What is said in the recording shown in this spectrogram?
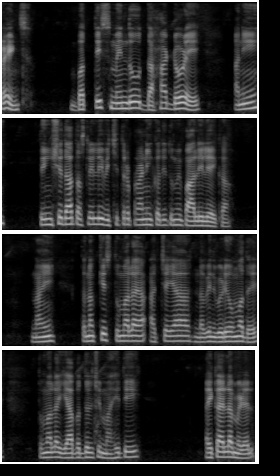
फ्रेंड्स बत्तीस मेंदू दहा डोळे आणि तीनशे दात असलेली विचित्र प्राणी कधी तुम्ही पाहिलेली आहे का? नाही तर नक्कीच तुम्हाला आजच्या या नवीन व्हिडिओमध्ये तुम्हाला याबद्दलची माहिती ऐकायला मिळेल.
